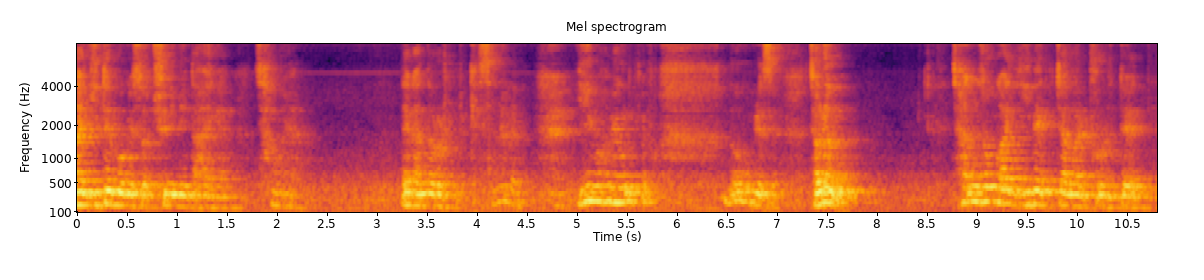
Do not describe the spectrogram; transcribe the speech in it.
난 이 대목에서 주님이 나에게 상호야 내가 너를 이렇게 사랑해 이 마음이 오니까 막 너무 그랬어요 저는 찬송가 200장을 부를 때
